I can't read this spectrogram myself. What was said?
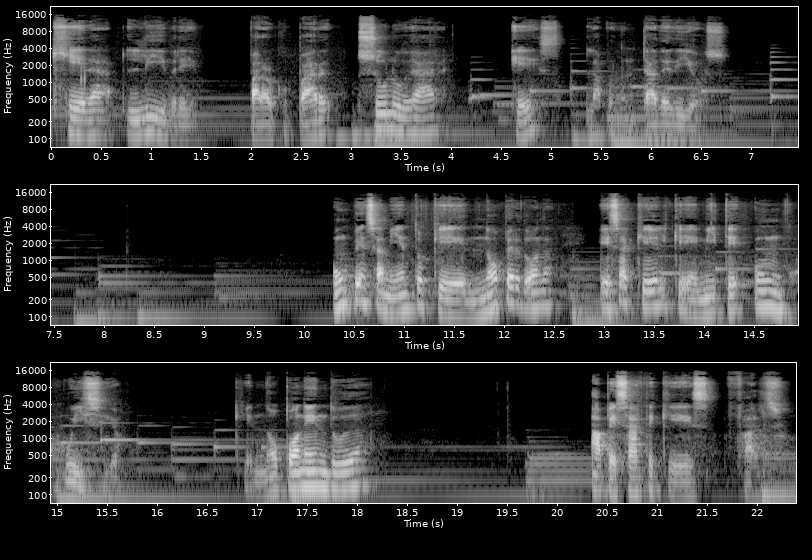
queda libre para ocupar su lugar es la voluntad de Dios. Un pensamiento que no perdona es aquel que emite un juicio, que no pone en duda a pesar de que es falso.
